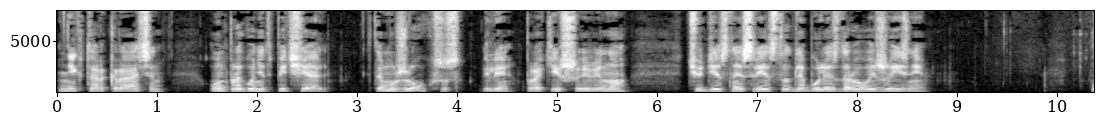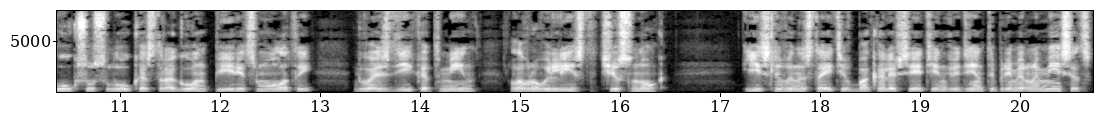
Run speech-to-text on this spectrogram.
Нектар красен, он прогонит печаль. К тому же уксус, или прокисшее вино, чудесное средство для более здоровой жизни. Уксус, лук, эстрагон, перец молотый, гвоздика, тмин, лавровый лист, чеснок. Если вы настоите в бокале все эти ингредиенты примерно месяц,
